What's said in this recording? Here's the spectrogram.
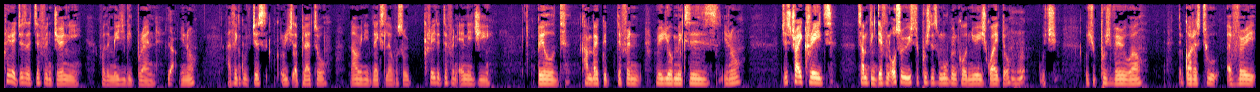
a, create just a different journey for the Major League brand. Yeah. You know, I think we've just reached a plateau. Now we need next level. So create a different energy, build, come back with different radio mixes. You know, just try create something different. Also, we used to push this movement called New Age Kwaito Mm-hmm. which which we pushed very well. It got us to a very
